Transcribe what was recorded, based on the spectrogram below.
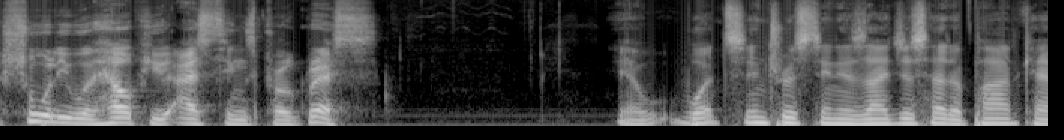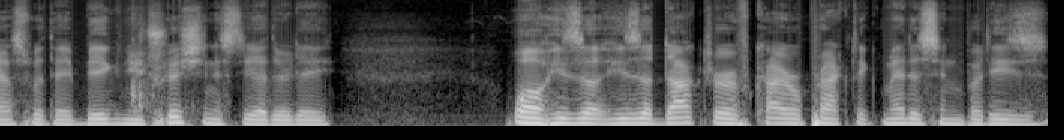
surely will help you as things progress. Yeah, what's interesting is I just had a podcast with a big nutritionist the other day. Well, he's a he's a doctor of chiropractic medicine, but he's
